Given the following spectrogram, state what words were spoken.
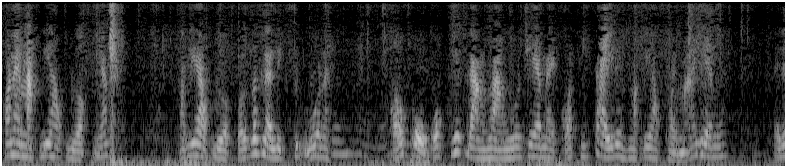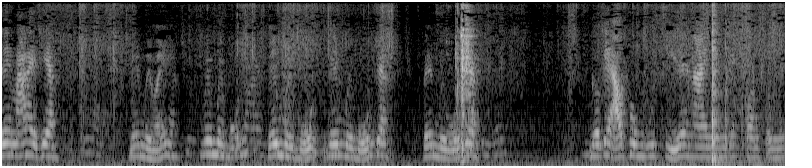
Con này mặc đi học được nhá. Mặc đi học được có rất là lịch sự luôn này. Có cổ có kiếp đàng hoàng luôn cho em này. Có tí tay đây mặc đi học thoải mái cho em nhé để đây má này cho em lên mười mấy em V14. lên 14 lên 14 cho em lên 14 cho em đưa cái áo phông Gucci đây này lên cái con phông đi.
